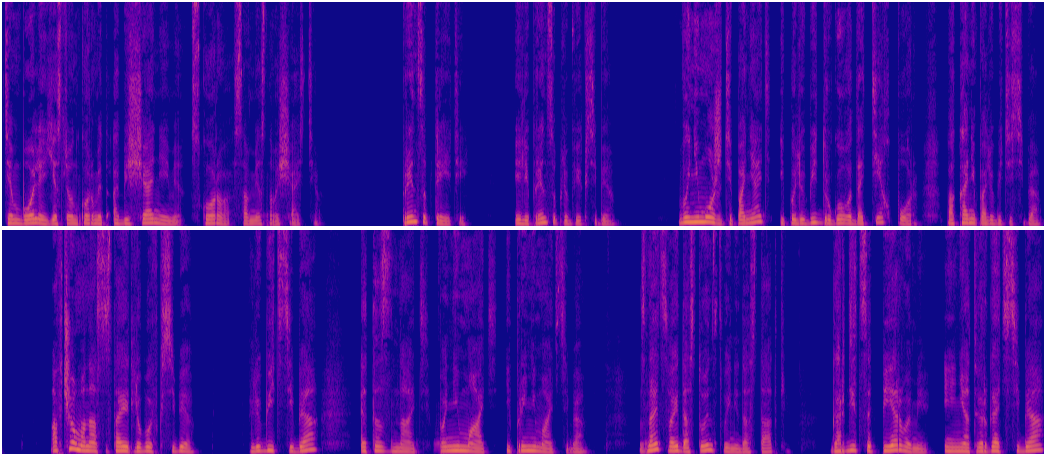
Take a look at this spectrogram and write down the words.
тем более если он кормит обещаниями скорого совместного счастья. Принцип третий, или принцип любви к себе. Вы не можете понять и полюбить другого до тех пор, пока не полюбите себя. А в чем она состоит, любовь к себе? Любить себя — это знать, понимать и принимать себя. Знать свои достоинства и недостатки. Гордиться первыми и не отвергать себя,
